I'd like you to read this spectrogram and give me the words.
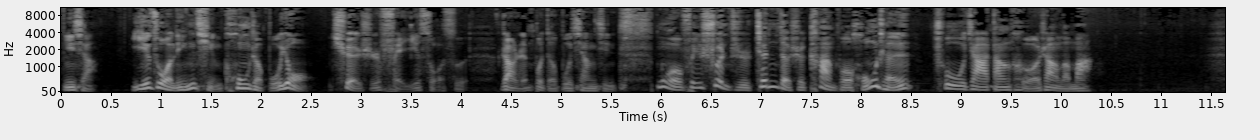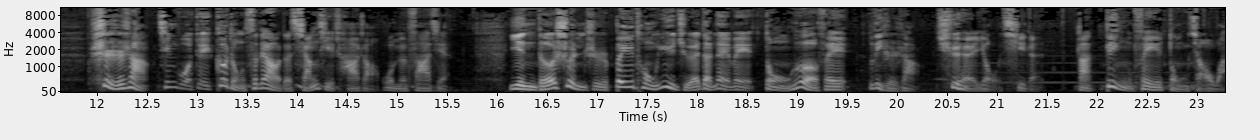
你想，一座陵寝空着不用，确实匪夷所思。让人不得不相信，莫非顺治真的是看破红尘，出家当和尚了吗？事实上，经过对各种资料的详细查找，我们发现，引得顺治悲痛欲绝的那位董鄂妃，历史上确有其人，但并非董小宛。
